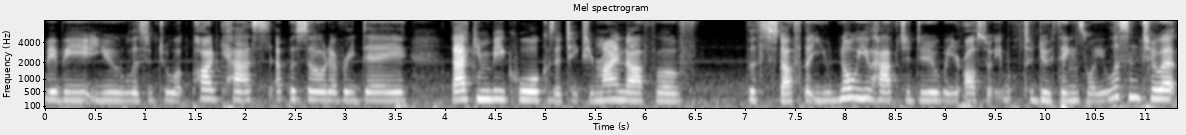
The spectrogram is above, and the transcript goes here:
Maybe you listen to a podcast episode every day. That can be cool because it takes your mind off of the stuff that you know you have to do, but you're also able to do things while you listen to it,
